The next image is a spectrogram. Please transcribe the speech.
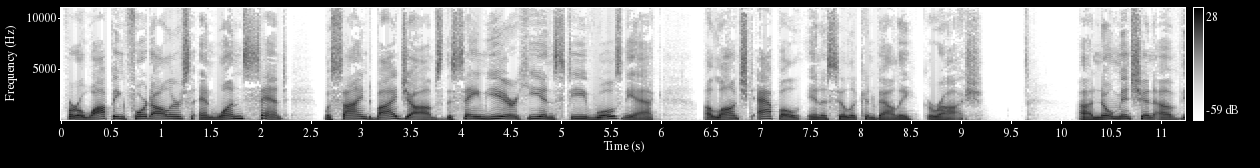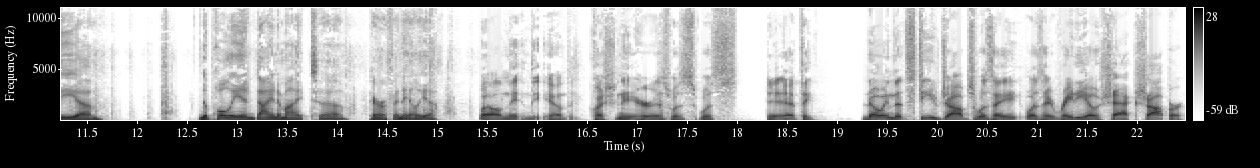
for a whopping $4.01 was signed by Jobs the same year he and Steve Wozniak uh, launched Apple in a Silicon Valley garage. Uh, no mention of the um, Napoleon Dynamite uh, paraphernalia. Well, the, the, you know, the question here is was was I think knowing that Steve Jobs was a was a Radio Shack shopper,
